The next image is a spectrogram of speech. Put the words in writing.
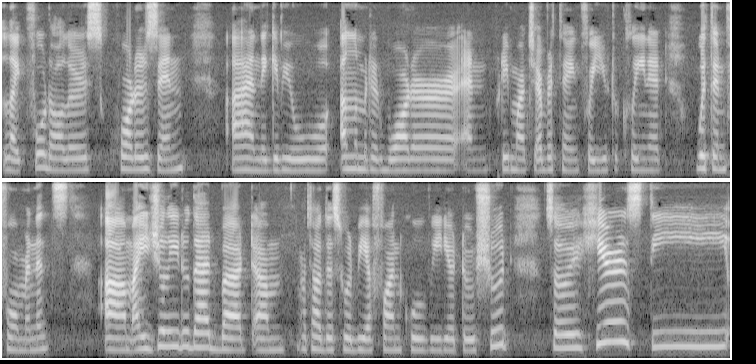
like four dollars quarters in and they give you unlimited water and pretty much everything for you to clean it within four minutes. Um, I usually do that but um, I thought this would be a fun cool video to shoot. So here's the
